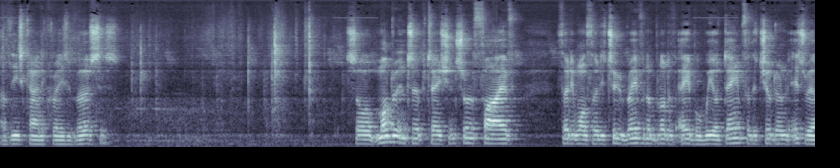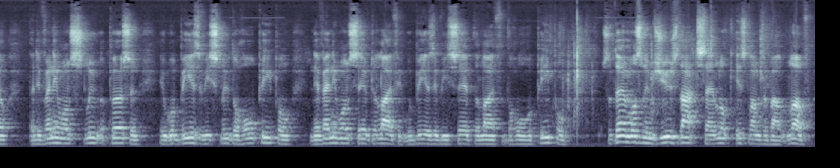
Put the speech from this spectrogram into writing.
of these kind of crazy verses. So moderate interpretation, Surah 5, 31, 32, Raven and blood of Abel, we ordained for the children of Israel that if anyone slew a person, it would be as if he slew the whole people, and if anyone saved a life, it would be as if he saved the life of the whole people. So there Muslims use that to say, look, Islam's about love.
